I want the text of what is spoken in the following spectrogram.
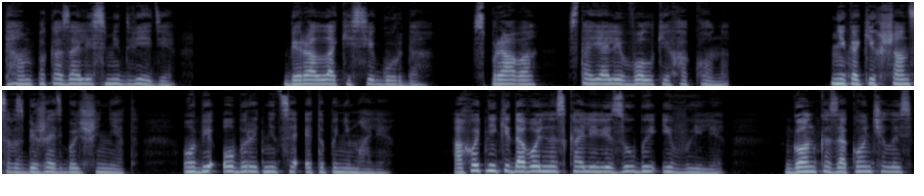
Там показались медведи. Бираллаки Сигурда. Справа стояли волки Хакона. Никаких шансов сбежать больше нет. Обе оборотницы это понимали. Охотники довольно скалили зубы и выли. Гонка закончилась,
